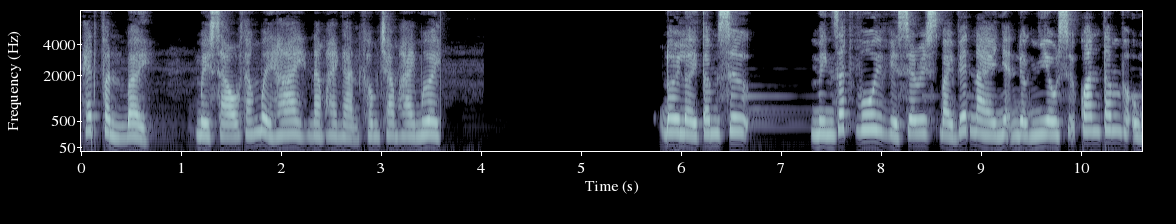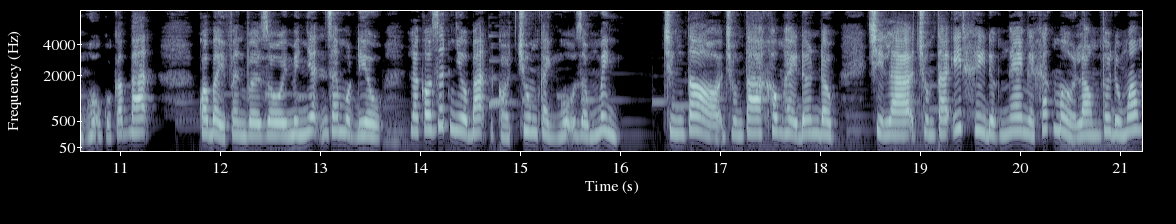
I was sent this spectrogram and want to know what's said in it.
Hết phần 7, 16 tháng 12 năm 2020. Đôi lời tâm sự mình rất vui vì series bài viết này nhận được nhiều sự quan tâm và ủng hộ của các bạn. Qua 7 phần vừa rồi, mình nhận ra một điều là có rất nhiều bạn có chung cảnh ngộ giống mình. Chứng tỏ chúng ta không hề đơn độc, chỉ là chúng ta ít khi được nghe người khác mở lòng thôi đúng không?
